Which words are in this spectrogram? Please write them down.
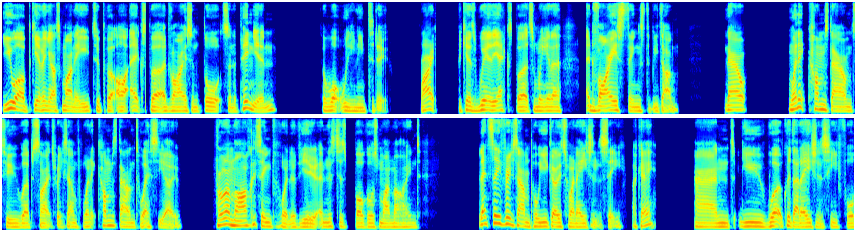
you are giving us money to put our expert advice and thoughts and opinion to what we need to do, right? Because we're the experts and we're going to advise things to be done. Now, when it comes down to websites, for example, when it comes down to SEO, from a marketing point of view, and this just boggles my mind. Let's say, for example, you go to an agency, okay? And you work with that agency for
